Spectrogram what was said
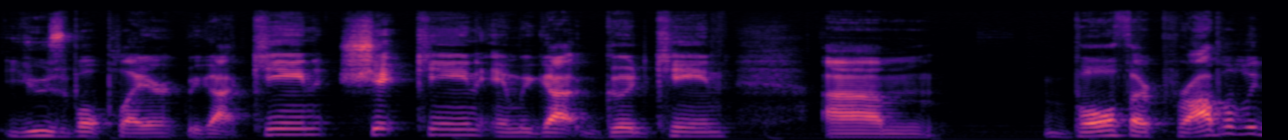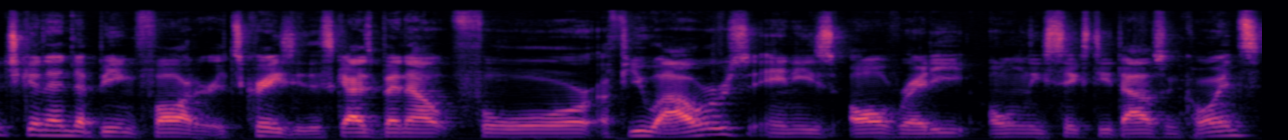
usable player. We got Keane, shit Keane, and we got good Keane. Um, both are probably just going to end up being fodder. It's crazy. This guy's been out for a few hours and he's already only 60,000 coins.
